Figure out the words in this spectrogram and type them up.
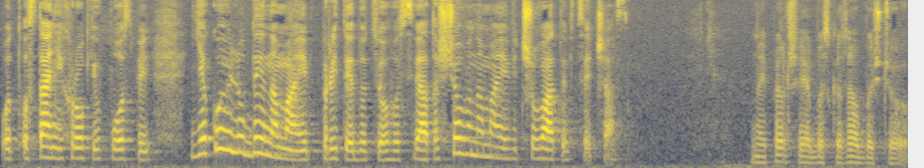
от останніх років поспіль. Якою людина має прийти до цього свята? Що вона має відчувати в цей час? Найперше, я би сказав би, що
